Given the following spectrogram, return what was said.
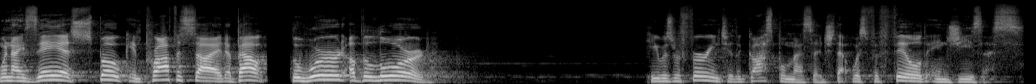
when Isaiah spoke and prophesied about the word of the Lord, he was referring to the gospel message that was fulfilled in Jesus.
